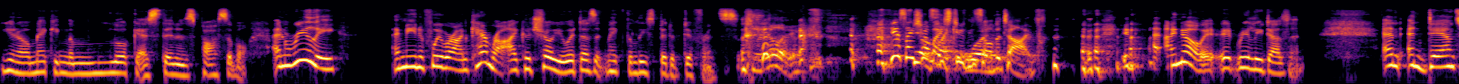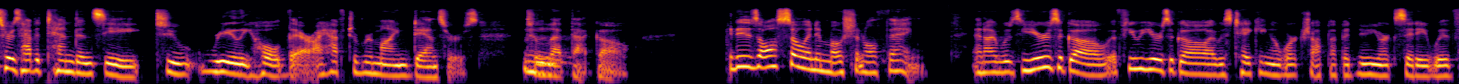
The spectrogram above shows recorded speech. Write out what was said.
you know, making them look as thin as possible. And really, I mean, if we were on camera, I could show you it doesn't make the least bit of difference. Really? yes, I show my like students all the time. it, I know it, it really doesn't. And and dancers have a tendency to really hold there. I have to remind dancers to Mm. let that go. It is also an emotional thing. And I was years ago, a few years ago, I was taking a workshop up in New York City with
